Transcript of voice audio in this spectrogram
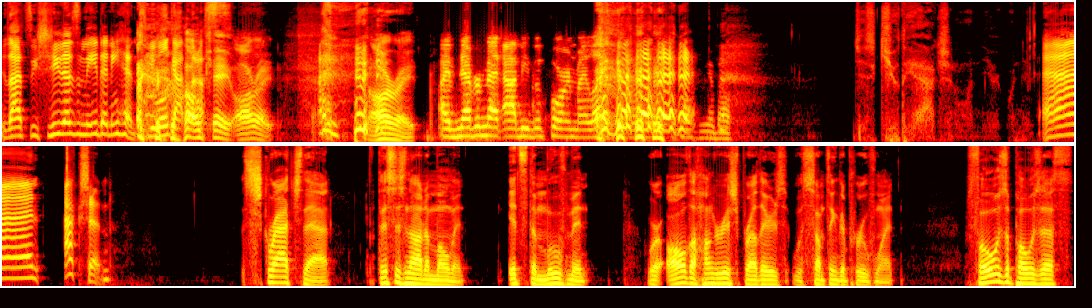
That's she doesn't need any hints. You will get this. okay. All right. All right. I've never met Abby before in my life. I don't know what you're talking about. Just cue the action when you're, when you're and action. Scratch that. This is not a moment. It's the movement where all the hungriest brothers with something to prove went. Foes oppose us.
